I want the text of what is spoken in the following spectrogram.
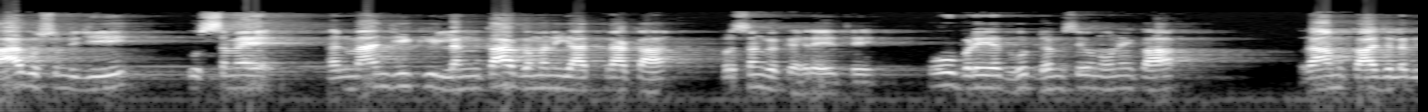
काग जी, उस समय हनुमान जी की लंका गमन यात्रा का प्रसंग कह रहे थे। वो बड़े अद्भुत ढंग से उन्होंने कहा, राम काज लग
